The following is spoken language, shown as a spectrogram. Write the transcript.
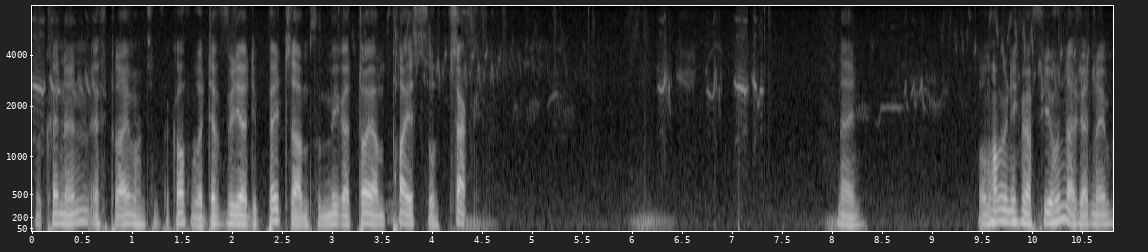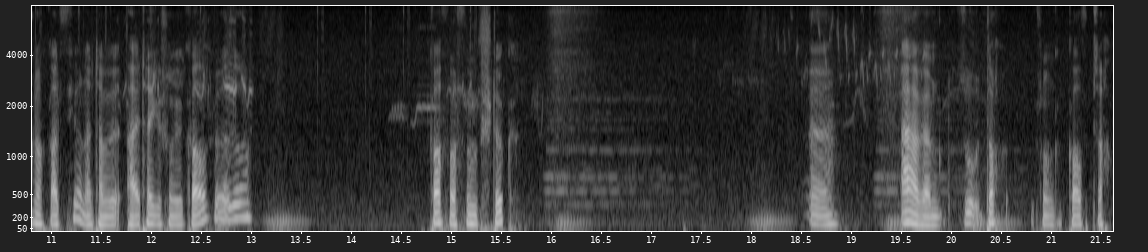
wir können F3 machen zum Verkaufen, weil der will ja die Pelze haben für mega teuren Preis. So, zack. Nein. Warum haben wir nicht mehr 400? Wir hatten eben noch gerade 400. Haben wir Einträge schon gekauft oder so? Kaufen wir fünf Stück. Äh. Ah, wir haben so doch schon gekauft Sachen.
